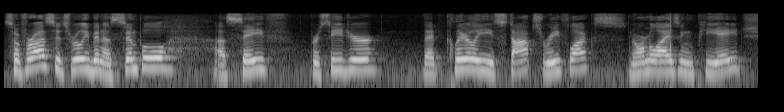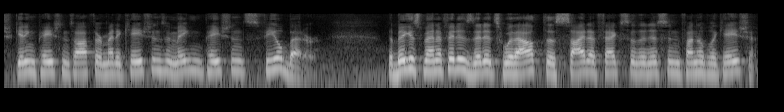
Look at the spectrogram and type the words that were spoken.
So for us, it's really been a simple, a safe procedure that clearly stops reflux, normalizing pH, getting patients off their medications, and making patients feel better. The biggest benefit is that it's without the side effects of the Nissen fundoplication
